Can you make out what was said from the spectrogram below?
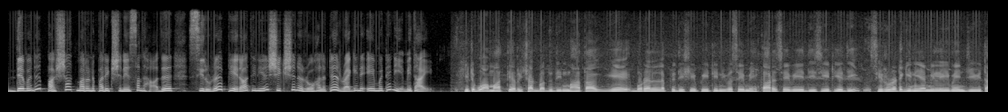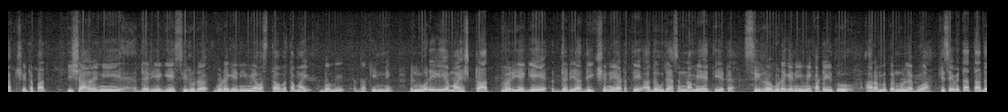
දෙවන පශ්චාත් මරණ පරීක්ෂණය සඳහාද සිරුර පේරාදිනය ශික්ෂණ රෝහලට රැගෙන ඒමට නියමිතයි. හිටපු අමාත්‍ය රිෂඩ් බදුදින් මහතාගේ බොරැල්ල ප්‍රදේශයේ පිහිටි නිවසේ මෙහෙකාර සේවයේ දී සිටියේදී සිරුරට ගිනියමිලීමෙන් ජීවිතක්ෂයට පත් විශාලනී දැරියගේ සිරුර ගොඩ ගැනීමේ අවස්ථාව තමයි ඔබ මේ දකින්නේ. නුවරඑළිය මහේස්ත්‍රාත්වරියගේ දැඩි අධීක්ෂණය යටතේ අද උදෑසන 9 හැටියට සිරුර ගොඩ ගැනීමේ කටයුතු ආරම්භ කරනු ලැබුවා. කෙසේ වෙතත් අද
